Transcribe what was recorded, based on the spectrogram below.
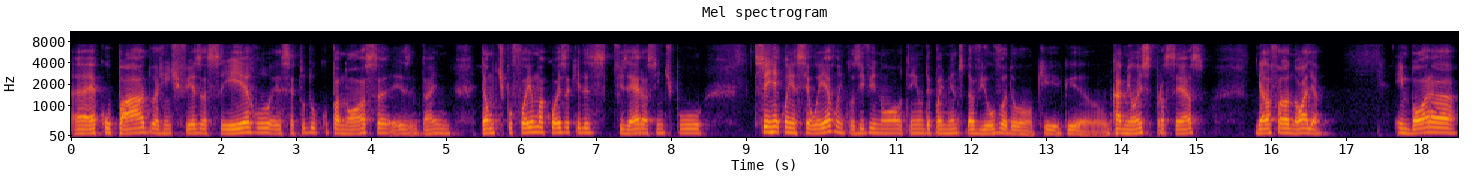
é culpado, a gente fez esse erro, isso é tudo culpa nossa, tá? então tipo foi uma coisa que eles fizeram assim tipo sem reconhecer o erro, inclusive no, tem um depoimento da viúva do que, que encaminhou esse processo e ela falando, olha embora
